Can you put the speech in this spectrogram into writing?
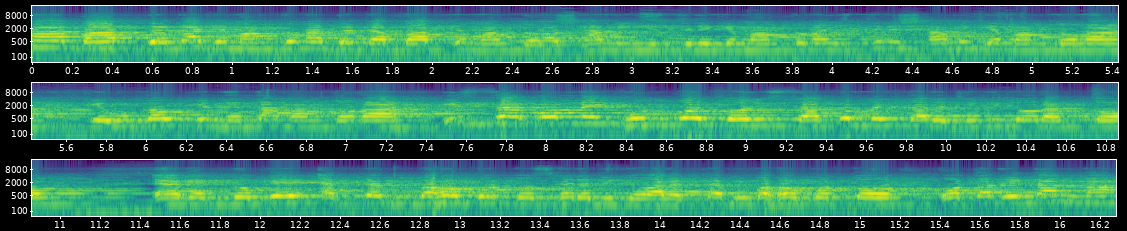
না, বাপ বেটাকে মানত না, বেটা বাপকে মানত না, স্বামী স্ত্রীকে মানত না, স্ত্রী স্বামীকে মানত না, কেউ কাউকে নেতা মানত না। ইচ্ছা করলেই খুন করতো, ইচ্ছা করলেই তারা জীবিত রাখতো। এক এক লোকে একটা বিবাহ করতো, ছেড়ে দিত আর একটা বিবাহ করতো। অর্থাৎ এটার নাম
